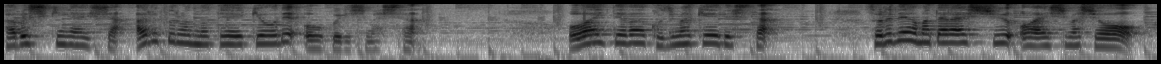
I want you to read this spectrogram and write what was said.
株式会社アルプロンの提供でお送りしました。お相手は小島慶でした。それではまた来週お会いしましょう。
